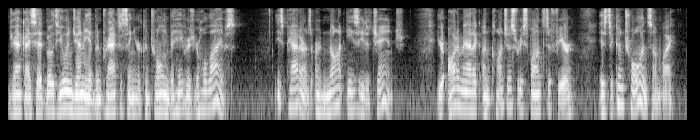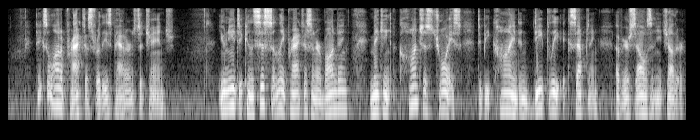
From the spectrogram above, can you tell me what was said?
Jack, I said, both you and Jenny have been practicing your controlling behaviors your whole lives. These patterns are not easy to change. Your automatic unconscious response to fear is to control in some way. It takes a lot of practice for these patterns to change. You need to consistently practice inner bonding, making a conscious choice to be kind and deeply accepting of yourselves and each other,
